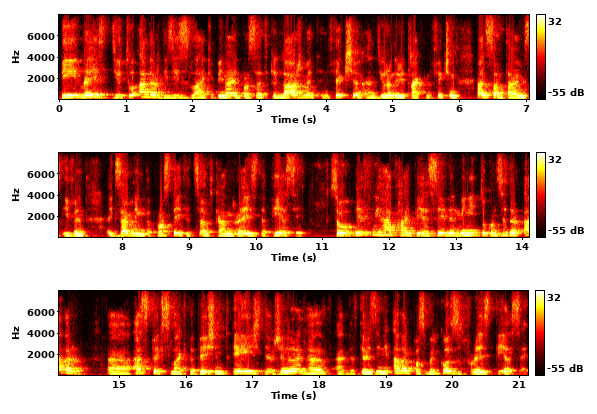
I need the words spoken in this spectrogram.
be raised due to other diseases like benign prostatic enlargement, infection, and urinary tract infection. And sometimes even examining the prostate itself can raise the PSA. So if we have high PSA, then we need to consider other uh, aspects like the patient age, their general health, and if there's any other possible causes for raised PSA.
